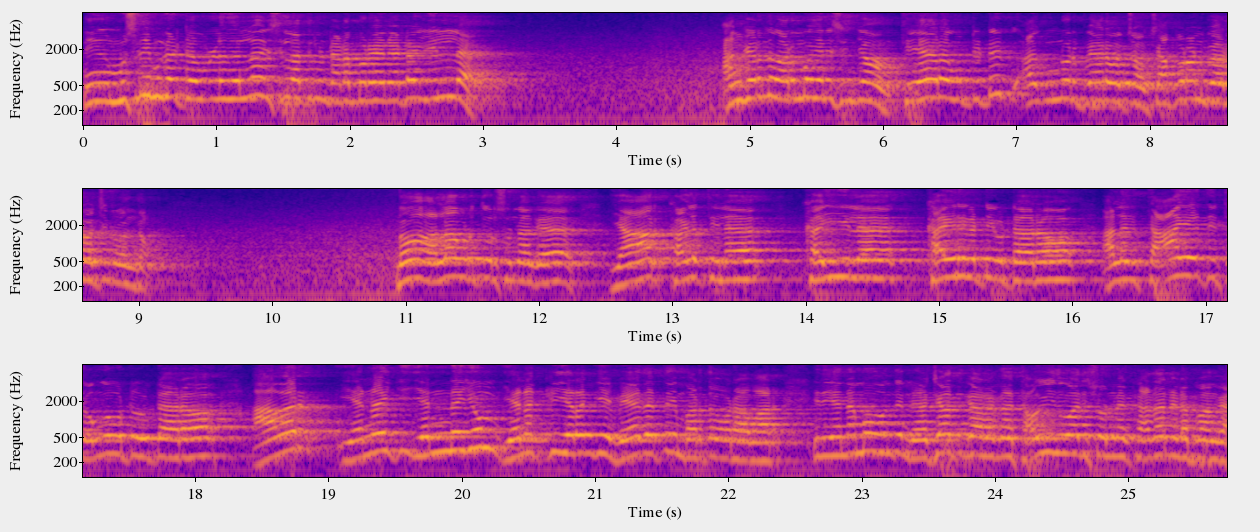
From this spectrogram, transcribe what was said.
நீங்கள் முஸ்லீம்கிட்ட உள்ளதெல்லாம் இஸ்லாத்தில் நடைமுறையாட்ட இல்லை. அங்கேருந்து வரும்போது என்ன செஞ்சோம்? தேரை விட்டுட்டு அதுக்கு இன்னொரு பேரை வச்சோம். சப்பரம்னு பேரை வச்சுட்டு வந்தோம். அல்லா அல்லாஹ்வுத்தூர் சொன்னாங்க யார் கழுத்தில் கையில் கயிறு கட்டி விட்டாரோ அல்லது தாயத்தை தொங்க விட்டு விட்டாரோ அவர் எனக்கு என்னையும் எனக்கு இறங்கிய வேதத்தை மறுத்தவர் ஆவார் இது என்னமோ வந்து நஜாத்துக்காரங்க தௌதுவாதி சொன்ன கதை நடப்பாங்க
